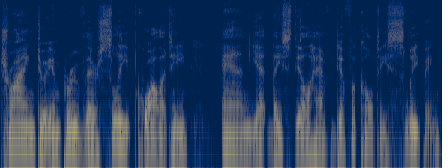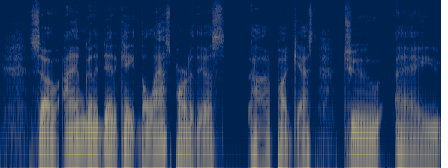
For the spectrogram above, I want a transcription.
trying to improve their sleep quality and yet they still have difficulty sleeping. So I am going to dedicate the last part of this uh, podcast to a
